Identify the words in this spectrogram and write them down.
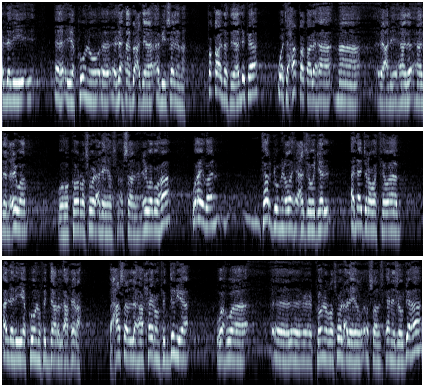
الذي يكون لها بعد أبي سلمة. فقالت ذلك وتحقق لها ما يعني هذا هذا العوض وهو كون الرسول عليه الصلاة والسلام عوضها. وأيضا ترجو من الله عز وجل الأجر والثواب الذي يكون في الدار الآخرة. فحصل لها خير في الدنيا وهو آه، كون الرسول عليه الصلاة والسلام كان زوجها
